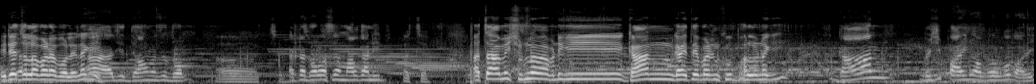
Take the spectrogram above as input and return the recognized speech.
এটা জলাপাড়া বলে নাকি? হ্যাঁ যে দেওয়ার মাঝে দল। আচ্ছা। একটা দল আছে মালকানির। আচ্ছা। আচ্ছা আমি শুনলাম আপনি কি গান গাইতে পারেন খুব ভালো নাকি? গান বেশি পাইনি অল্প অল্প পারি।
